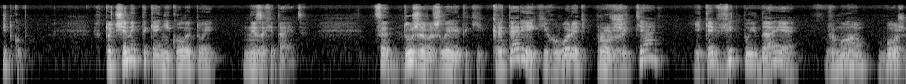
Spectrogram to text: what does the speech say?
підкупу. Хто чинить таке, ніколи той не захитається. Це дуже важливі такі критерії, які говорять про життя, яке відповідає вимогам Божим.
